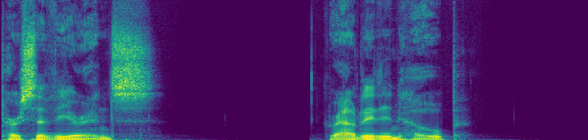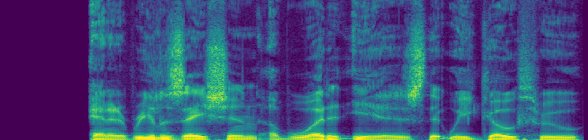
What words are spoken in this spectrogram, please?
perseverance, grounded in hope, and a realization of what it is that we go through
